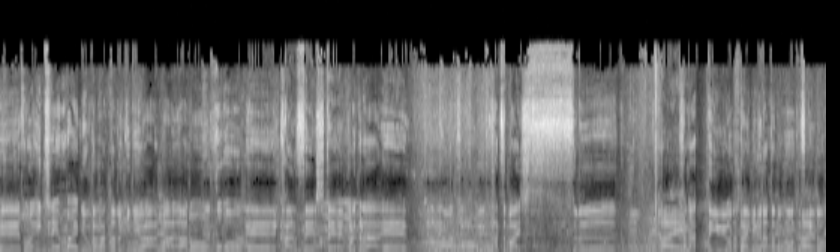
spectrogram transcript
えーその1年前に伺った時には、まあ、あのほぼ、えー完成して、これから、えー発売するはい。かなっていうようなタイミングだったと思うんですけど、は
